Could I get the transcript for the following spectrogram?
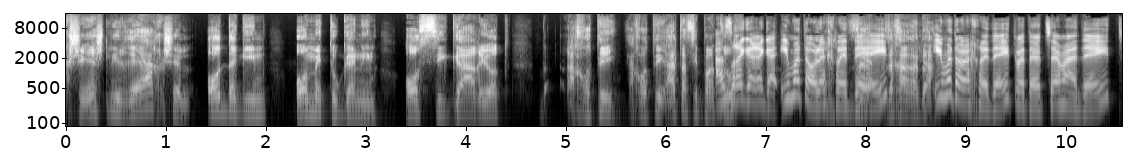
כשיש לי ריח של או דגים, או מטוגנים, או סיגריות. אחותי, אחותי, אל תעשי פרצוף. אז רגע, רגע, אם אתה הולך זה, לדייט, זה חרדה. אם אתה הולך לדייט ואתה יוצא מהדייט,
